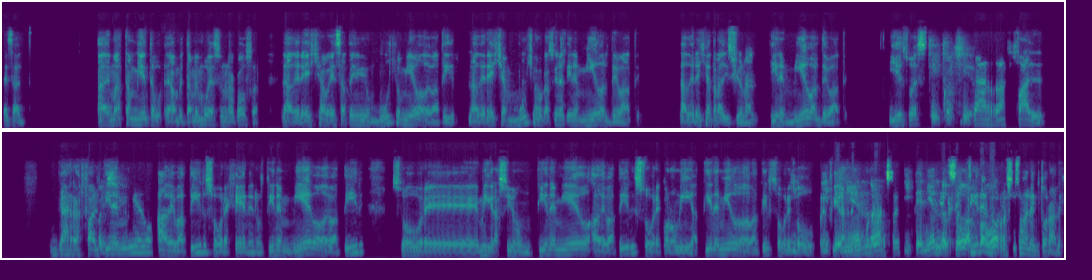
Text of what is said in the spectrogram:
Exacto. Además, también, también voy a decir una cosa. La derecha a veces ha tenido mucho miedo a debatir. La derecha en muchas ocasiones tiene miedo al debate. La derecha tradicional tiene miedo al debate. Y eso es sí, garrafal garrafal, tienen miedo a debatir sobre género, tienen miedo a debatir sobre migración, tienen miedo a debatir sobre economía, tienen miedo a debatir sobre todo. Prefieren y teniendo, todo a favor. los procesos electorales.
